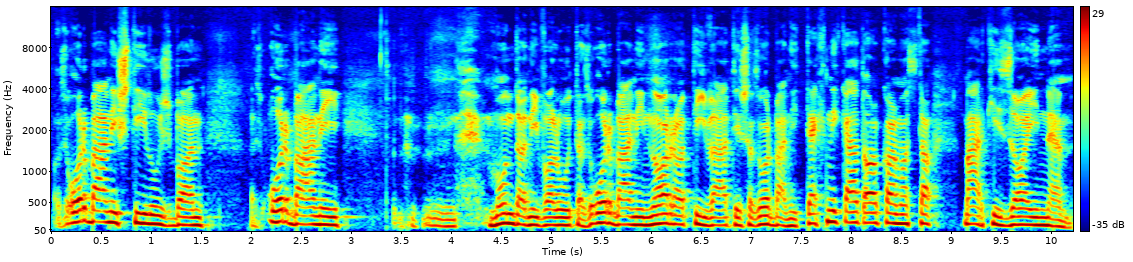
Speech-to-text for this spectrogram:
az Orbáni stílusban, az Orbáni mm, mondani valót, az Orbáni narratívát és az Orbáni technikát alkalmazta, Márki Zai nem.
